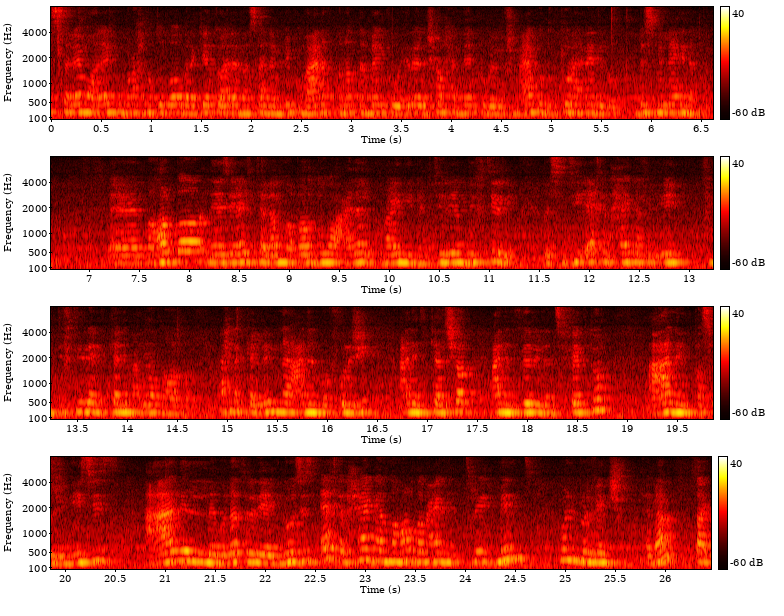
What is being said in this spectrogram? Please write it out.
السلام عليكم ورحمة الله وبركاته. أهلا وسهلا بكم. معانا في قناتنا مايكرو وقراءة لشرح ال microbiology معاكم الدكتورة هنادي لطفي بسم الله نبدأ آه النهارده لا زال كلامنا برضو على ال Corynebacterium diphtheriae. بس دي آخر حاجة في الإيه؟ في الديفتيريا نتكلم عليها النهارده. إحنا اتكلمنا عن ال morphology عن ال culture عن ال virulence factor عن ال pathogenesis عن ال laboratory diagnosis آخر حاجة النهارده معانا ال treatment وال prevention تمام؟ طيب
